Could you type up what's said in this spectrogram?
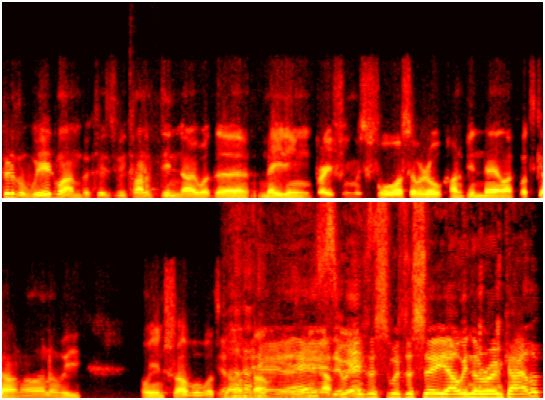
bit of a weird one because we kind of didn't know what the meeting briefing was for, so we are all kind of in there like, what's going on? Are we are we in trouble? What's going on? Yeah, yeah. Was, the, was the CEO in the room, Caleb?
